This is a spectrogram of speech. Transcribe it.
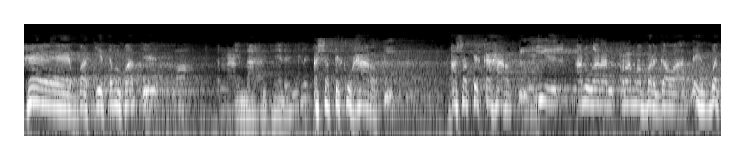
Hebat ya tempatnya. asaku Harti asa Harti anu ngaran Rama bergawa teh bet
